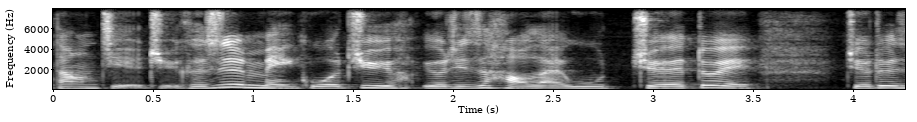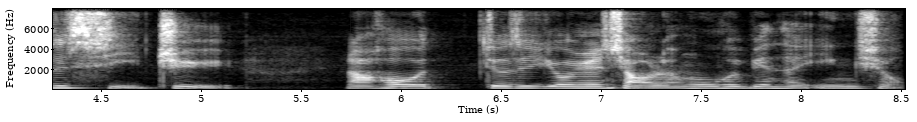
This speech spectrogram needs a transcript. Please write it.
当结局，可是美国剧，尤其是好莱坞，绝对绝对是喜剧，然后就是永远小人物会变成英雄，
